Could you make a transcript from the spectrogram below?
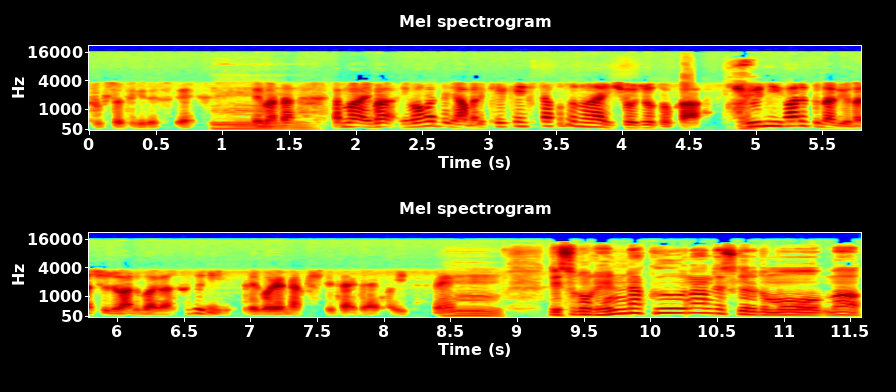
特徴的ですね。でまた、まあ今、今までにあまり経験したことのない症状とか、急に悪くなるような症状がある場合は、すぐにご連絡していただいた方がいいですね。で、その連絡なんですけれども、ま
